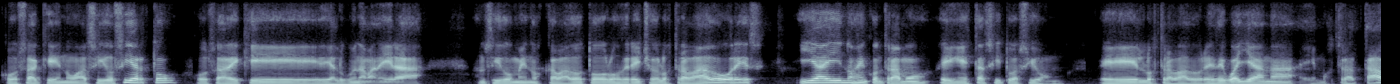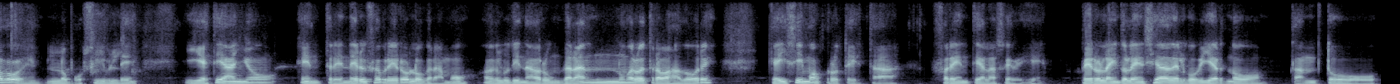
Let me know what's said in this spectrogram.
cosa que no ha sido cierto, cosa de que de alguna manera han sido menoscabados todos los derechos de los trabajadores y ahí nos encontramos en esta situación. Eh, los trabajadores de Guayana hemos tratado en lo posible y este año, entre enero y febrero, logramos aglutinar un gran número de trabajadores que hicimos protesta frente a la CBG. Pero la indolencia del gobierno, tanto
